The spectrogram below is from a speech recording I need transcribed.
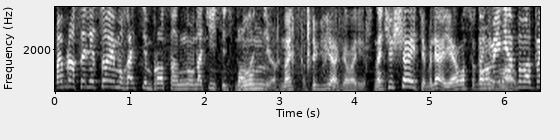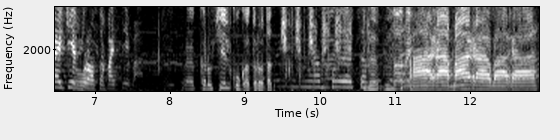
Мы просто лицо ему хотим просто, ну, начистить полностью. Ну, на... Ты где говоришь? Начищайте, бля, я его сюда У не меня ПВП кит просто, спасибо. Про карусельку, которую так... Бара-бара-бара.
